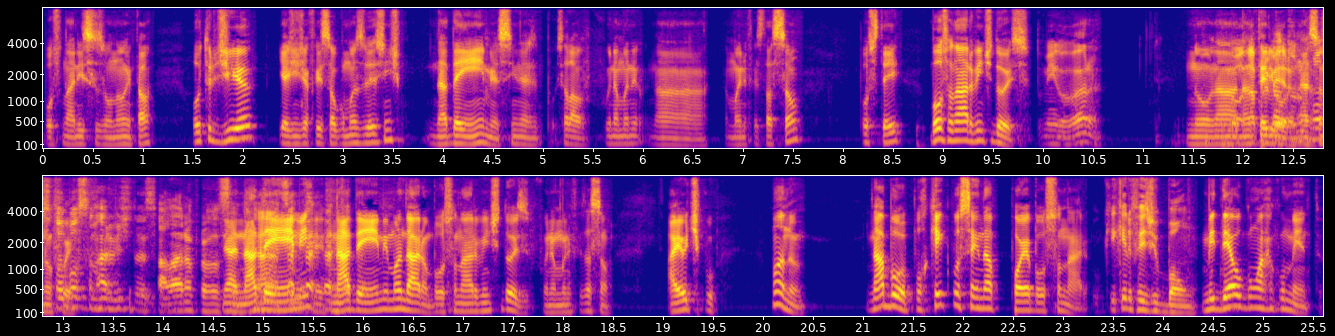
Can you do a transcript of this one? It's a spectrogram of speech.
bolsonaristas ou não e tal. Outro dia, e a gente já fez isso algumas vezes, a gente, na DM, assim, né, sei lá, fui na, mani- na- na manifestação, postei, Bolsonaro 22, Domingo agora? no, na, Boa, na anterior, primeira, nessa não foi. Bolsonaro 22, falaram pra você. É, na Ah, DM, na DM mandaram Bolsonaro 22, fui na manifestação. Aí eu tipo, mano, na boa, por que que você ainda apoia Bolsonaro? O que, que ele fez de bom? Me dê algum argumento.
